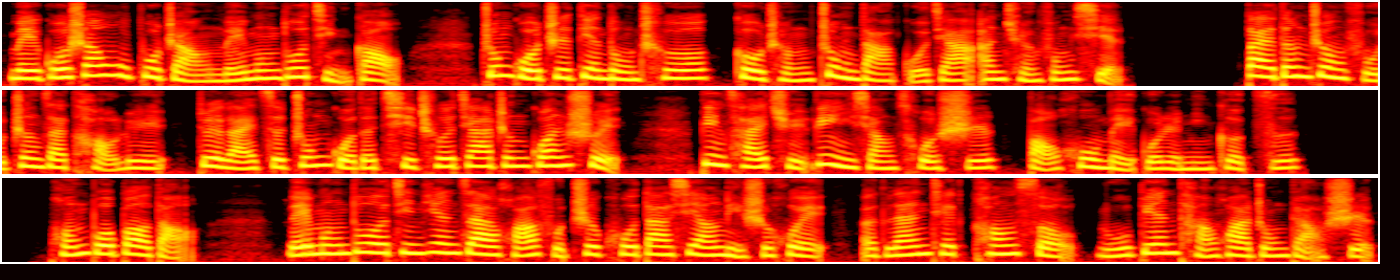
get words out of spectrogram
美国商务部长雷蒙多警告。中国制电动车构成重大国家安全风险。拜登政府正在考虑对来自中国的汽车加征关税，并采取另一项措施保护美国人民各资。彭博报道，雷蒙多今天在华府智库大西洋理事会 Atlantic Council 炉边谈话中表示，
